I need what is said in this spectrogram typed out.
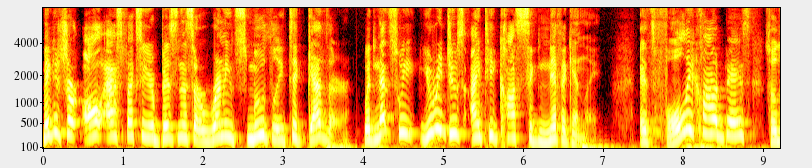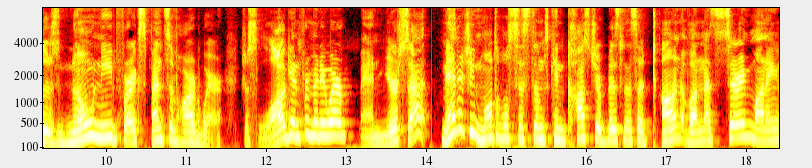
making sure all aspects of your business are running smoothly together. With NetSuite, you reduce IT costs significantly. It's fully cloud based, so there's no need for expensive hardware. Just log in from anywhere and you're set. Managing multiple systems can cost your business a ton of unnecessary money,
